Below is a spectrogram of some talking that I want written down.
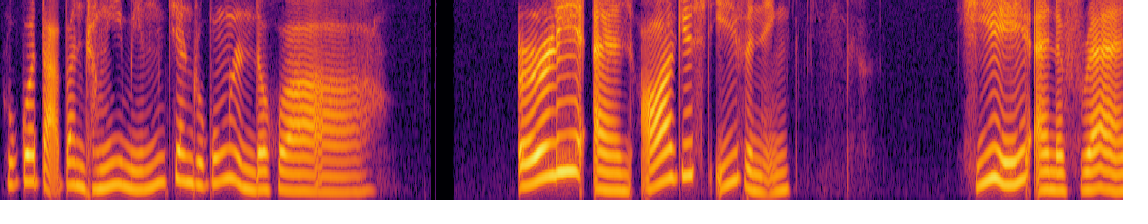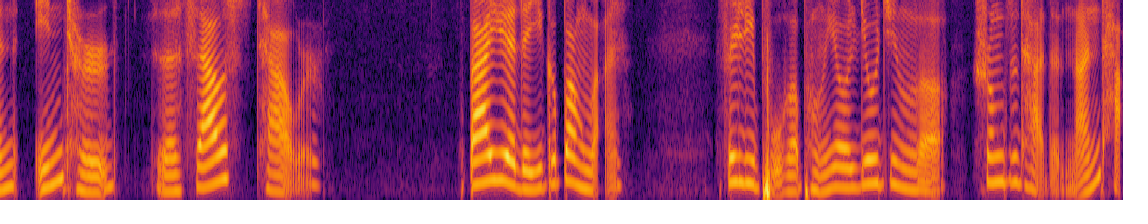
如果打扮成一名建筑工人的话。Early an August evening, he and a friend entered the South Tower. 八月的一个傍晚，菲利普和朋友溜进了双子塔的南塔。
